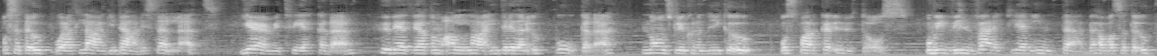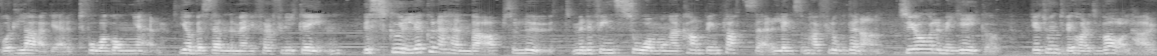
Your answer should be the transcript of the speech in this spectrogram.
och sätta upp vårt läger där istället. Jeremy tvekade. Hur vet vi att de alla inte redan är uppbokade? Någon skulle kunna dyka upp och sparka ut oss. Och vi vill verkligen inte behöva sätta upp vårt läger två gånger. Jag bestämde mig för att flika in. Det skulle kunna hända, absolut, men det finns så många campingplatser längs de här floderna. Så jag håller med Jacob. Jag tror inte vi har ett val här.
